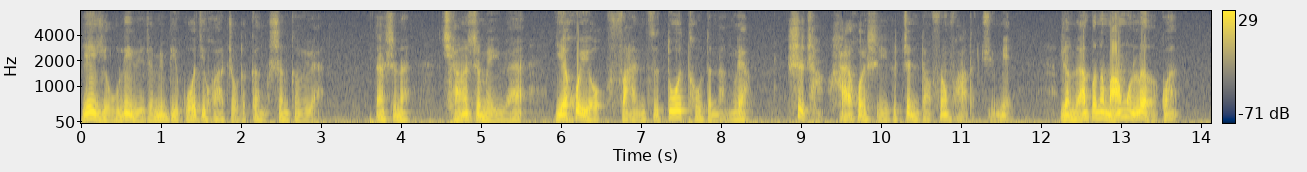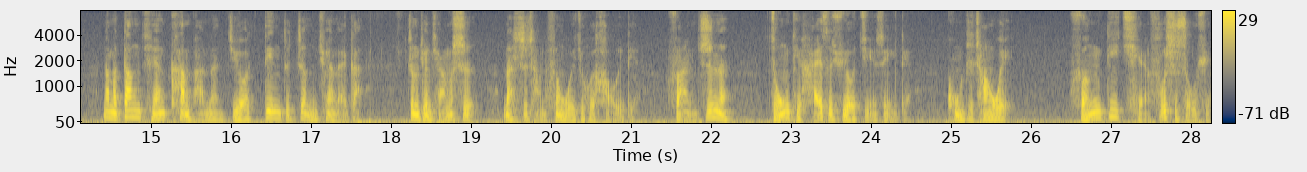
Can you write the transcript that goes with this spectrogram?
也有利于人民币国际化走得更深更远，但是呢，强势美元也会有反制多头的能量，市场还会是一个震荡分化的局面，仍然不能盲目乐观。那么当前看盘呢，就要盯着证券来干，证券强势，那市场的氛围就会好一点。反之呢，总体还是需要谨慎一点，控制仓位，逢低潜伏是首选，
